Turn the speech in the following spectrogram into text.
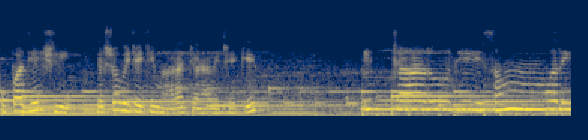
ઉપાધ્યાય શ્રી યશો વિજયજી મહારાજ જણાવે છે કે, ઈચ્છારુધિ સંવરી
